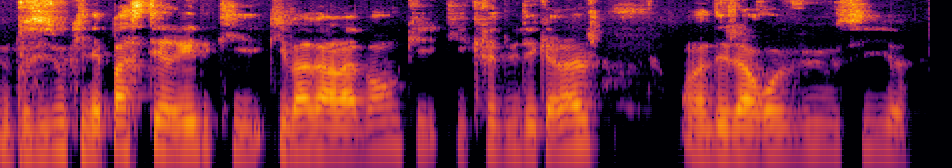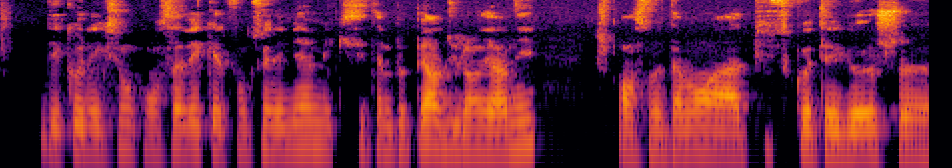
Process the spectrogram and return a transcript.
une possession qui n'est pas stérile, qui, qui va vers l'avant, qui, qui crée du décalage. On a déjà revu aussi euh, des connexions qu'on savait qu'elles fonctionnaient bien, mais qui s'étaient un peu perdues l'an dernier. Je pense notamment à tout ce côté gauche, euh,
